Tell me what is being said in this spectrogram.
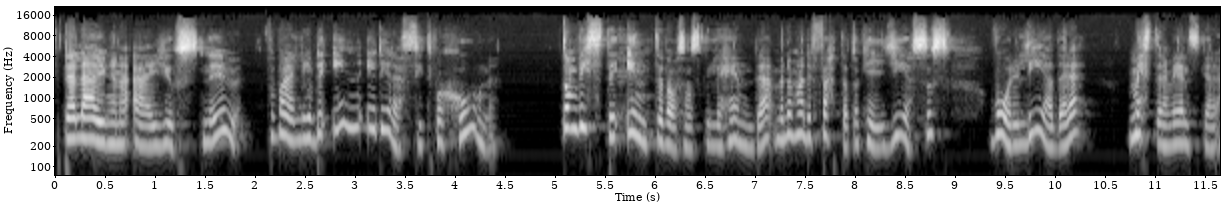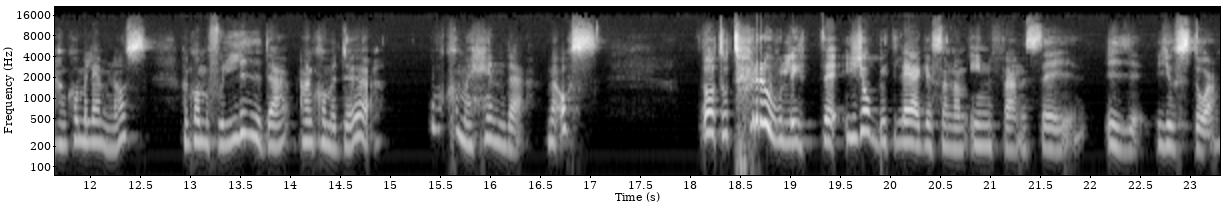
där lärjungarna är just nu. För bara levde in i deras situation. De visste inte vad som skulle hända, men de hade fattat, okej, okay, Jesus, vår ledare, mästaren vi älskar, han kommer lämna oss. Han kommer få lida, han kommer dö. Och vad kommer hända med oss? Det var ett otroligt eh, jobbigt läge som de infann sig i just då.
